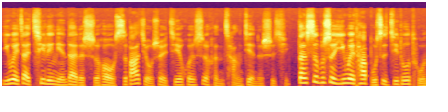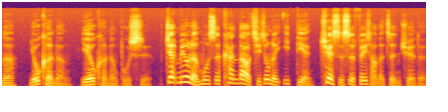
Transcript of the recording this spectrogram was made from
因为在七零年代的时候，十八九岁结婚是很常见的事情。但是不是因为他不是基督徒呢？有可能，也有可能不是。Jack Miller 牧师看到其中的一点，确实是非常的正确的，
